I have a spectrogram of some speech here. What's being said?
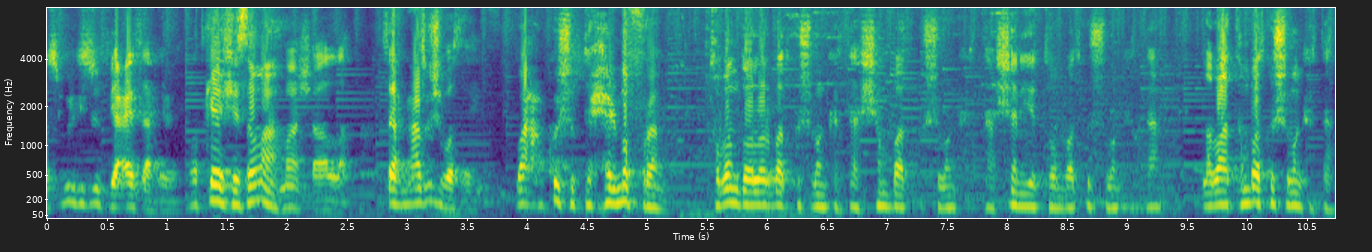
bas wiilkiisu fiican saaxiib waad ka heshay soo ma maasha allah saaxiib maxaad ku shubatay waxaan ku shubtay xidhmo furan toban doolar baad ku shuban kartaa shan baad ku shuban kartaa shan iyo toban baad ku shuban kartaa labaatan baad ku shuban kartaa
